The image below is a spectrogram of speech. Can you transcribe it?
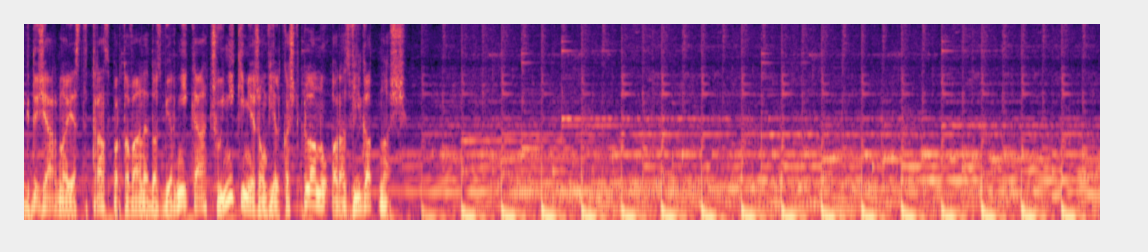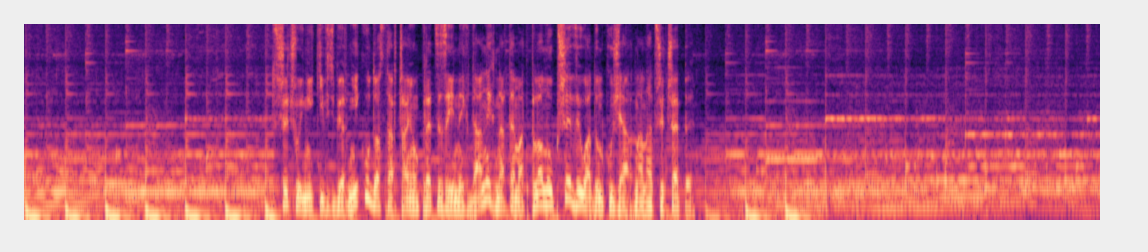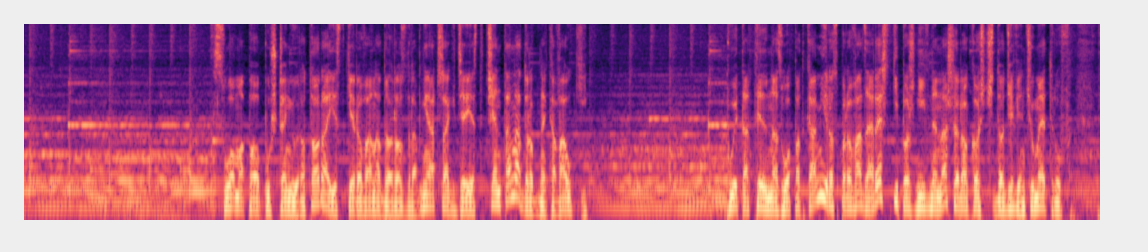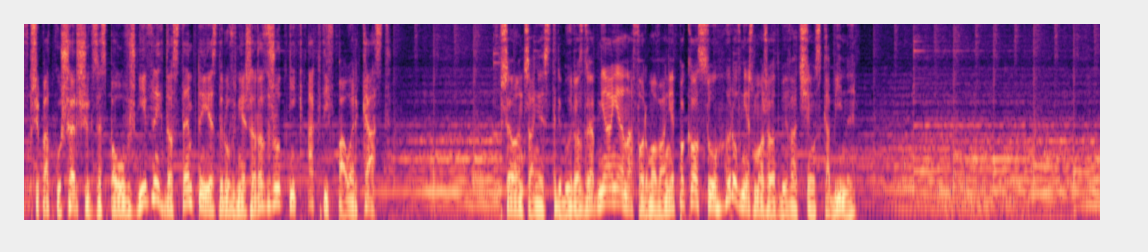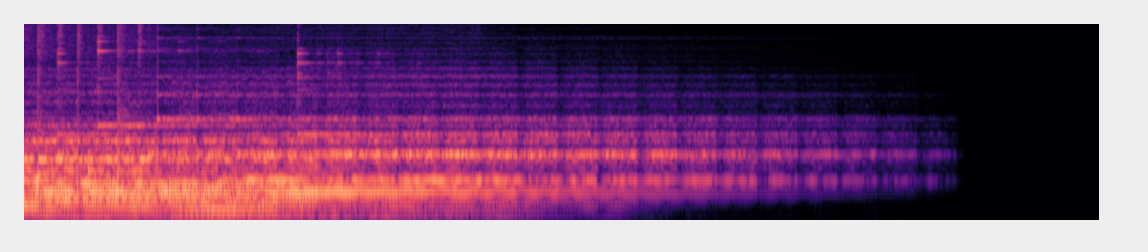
Gdy ziarno jest transportowane do zbiornika, czujniki mierzą wielkość plonu oraz wilgotność. Trzy czujniki w zbiorniku dostarczają precyzyjnych danych na temat plonu przy wyładunku ziarna na przyczepy. Słoma po opuszczeniu rotora jest kierowana do rozdrabniacza, gdzie jest cięta na drobne kawałki. Płyta tylna z łopatkami rozprowadza resztki pożniwne na szerokość do 9 metrów. W przypadku szerszych zespołów żniwnych dostępny jest również rozrzutnik Active Power Cast. Przełączanie z trybu rozdrabniania na formowanie pokosu również może odbywać się z kabiny.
